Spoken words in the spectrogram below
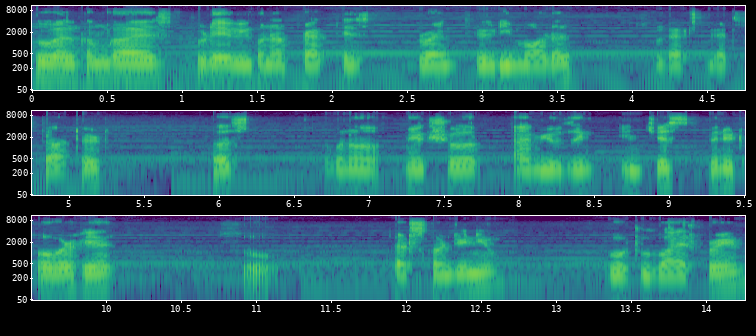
so welcome guys. Today we're gonna practice drawing 3d model. So let's get started. First I'm gonna make sure I'm using inches unit over here. So let's continue. Go to wireframe.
